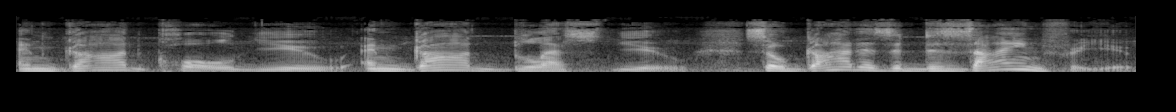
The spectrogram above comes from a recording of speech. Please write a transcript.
and God called you and God blessed you. So God has a design for you.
